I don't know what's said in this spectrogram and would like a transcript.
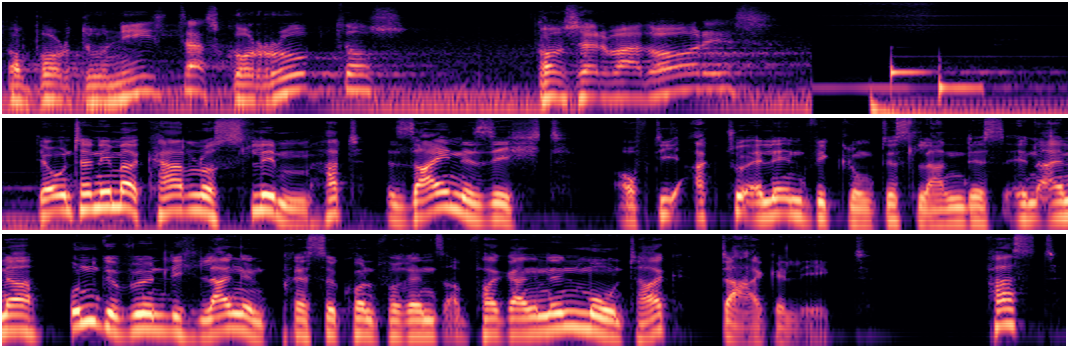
oportunistas, corruptos, conservadores der Unternehmer Carlos Slim hat seine Sicht auf die aktuelle Entwicklung des Landes in einer ungewöhnlich langen Pressekonferenz am vergangenen Montag dargelegt. Fast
